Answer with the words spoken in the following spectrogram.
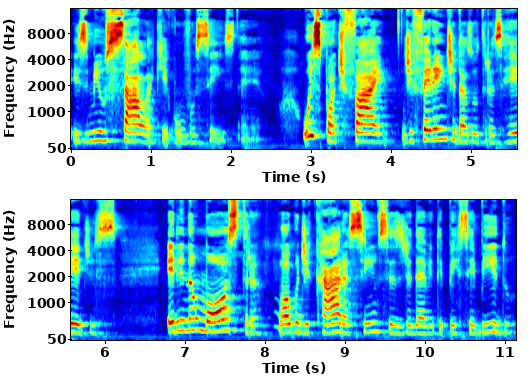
esmiuçá-la aqui com vocês. Né? O Spotify, diferente das outras redes, ele não mostra logo de cara, assim, vocês já devem ter percebido,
